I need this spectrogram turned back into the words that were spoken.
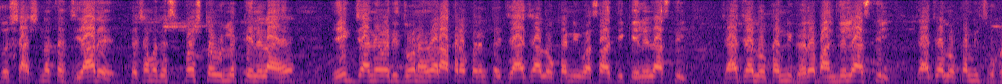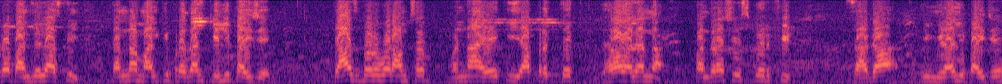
जो शासनाचा जी आर आहे त्याच्यामध्ये स्पष्ट उल्लेख केलेला आहे. एक जानेवारी दोन हजार अकरापर्यंत ज्या ज्या लोकांनी वसाहती केलेल्या असतील ज्या ज्या लोकांनी घरं बांधलेल्या असतील ज्या ज्या लोकांनी झोपड्या बांधलेल्या असतील त्यांना मालकी प्रदान केली पाहिजे. त्याचबरोबर आमचं म्हणणं आहे की या प्रत्येक घरावाल्यांना पंधराशे स्क्वेअर फीट जागा ही मिळाली पाहिजे.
